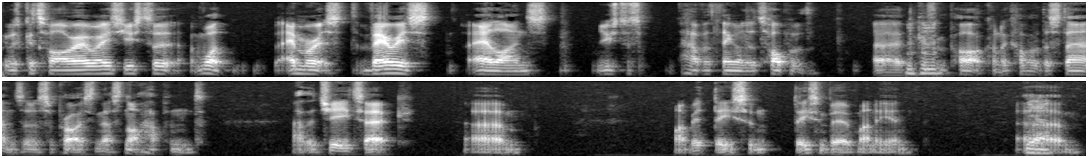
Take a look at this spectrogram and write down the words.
it was Qatar Airways used to what Emirates, various airlines used to have a thing on the top of uh, Mhm. Griffin Park on a couple of the stands, and it's surprising that's not happened at the Gtech. Um, might be a decent decent bit of money in. Yeah. Um,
